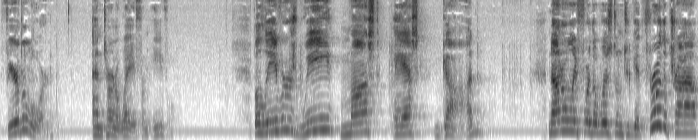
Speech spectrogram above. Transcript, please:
Fear the Lord and turn away from evil. Believers, we must ask God not only for the wisdom to get through the trial,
